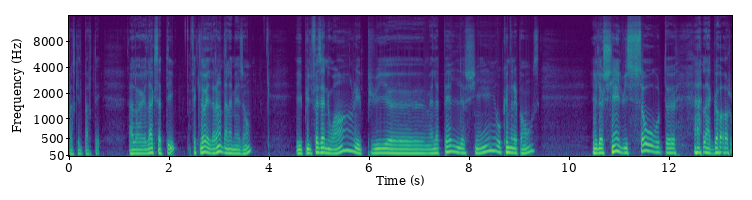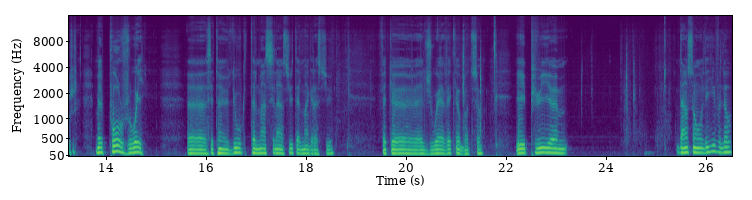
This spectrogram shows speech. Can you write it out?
parce qu'il partait. Alors, elle a accepté. Fait que là, elle rentre dans la maison. Et puis, il faisait noir. Et puis, elle appelle le chien, aucune réponse. Et le chien lui saute euh, à la gorge, mais pour jouer. Euh, c'est un loup tellement silencieux, tellement gracieux. Fait qu'elle euh, jouait avec, le bas tout ça. Et puis, dans son livre, là,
